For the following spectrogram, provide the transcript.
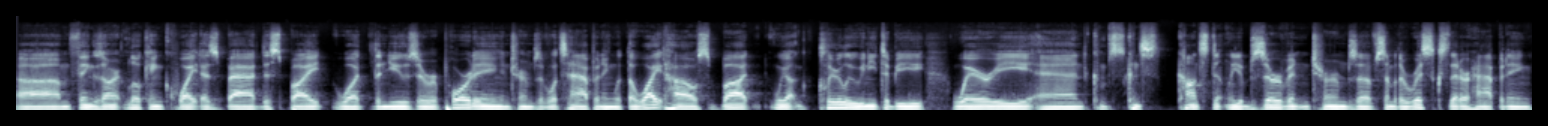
Um, things aren't looking quite as bad despite what the news are reporting in terms of what's happening with the White House. But we clearly we need to be wary and constantly observant in terms of some of the risks that are happening.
